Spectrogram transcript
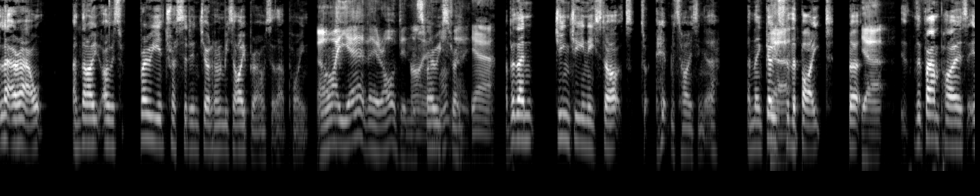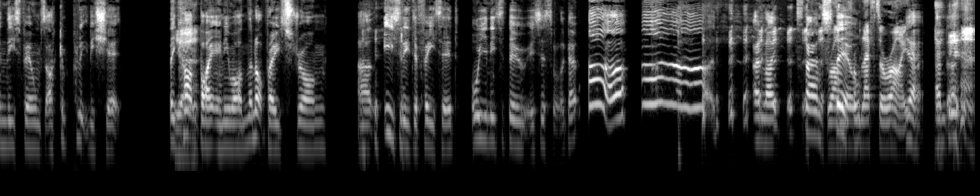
let her out, and then I, I was very interested in Joanna Lumley's eyebrows at that point. Oh, yeah, they're odd in this Oh, yeah. Very aren't strange. they? Yeah. But then Jean Genie starts hypnotizing her, and then goes Yeah. for the bite. But Yeah. the vampires in these films are completely shit. They Yeah. can't bite anyone. They're not very strong. Uh, easily defeated. All you need to do is just sort of go ah ah, and like stand Run still from left to right. Yeah, and uh, Yeah.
